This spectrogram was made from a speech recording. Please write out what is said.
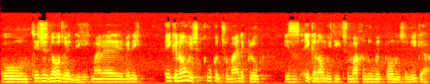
Und das ist notwendig. Ich meine, wenn ich ökonomisch gucke zu meinem Club, ist es ökonomisch nicht zu machen, nur mit polnischer Liga.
